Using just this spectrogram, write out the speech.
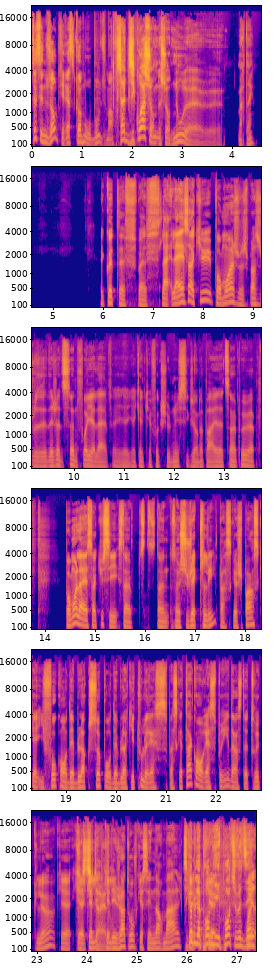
Tu sais, c'est nous autres qui restent comme au bout du monde. Ça te dit quoi sur, sur nous, euh, Martin? Écoute, euh, ben, la, la SAQ, pour moi, je, je pense que je vous ai déjà dit ça une fois, il y a, la- il y a quelques fois que je suis venu ici, que j'en ai parlé de ça un peu. euh. Pour moi, la SAQ, c'est un, sujet clé parce que je pense qu'il faut qu'on débloque ça pour débloquer tout le reste. Parce que tant qu'on reste pris dans ce truc-là, que, que, Christy, que les- que gens trouvent que c'est normal. C'est comme le que- premier pas, tu veux dire. Ouais.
